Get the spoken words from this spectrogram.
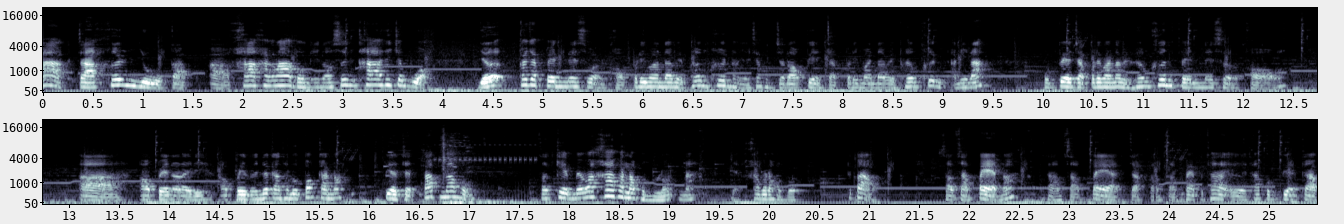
มากจะขึ้นอยู่กับค่าข้างล่างตรงนี้เนาะซึ่งค่าที่จะบวกเยอะก็จะเป็นในส่วนของปริมาณดาเมจเพิ่มขึ้นอย่างเช่นผมจะลองเปลี่ยนจากปริมาณดาเมจเพิ่มขึ้นอันนี้นะผมเปลี่ยนจากปริมาณดาเมจเพิ่มขึ้นเป็นในส่วนของอ่าเอาเป็นอะไรดีเอาเป็นในเรื่องการทะลุป้องกันเนาะเปลี่ยนเสร็จปั๊บนะผมสังเกตไหมว่าค่าพลังผมลดนะเนี่ยค่าพลังผมลดหรือเปล่าสามสามแปดเนาะสามสามแปดจากสามสามแปดเป็นเท่าไหร่เออถ้าผมเปลี่ยนกับ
